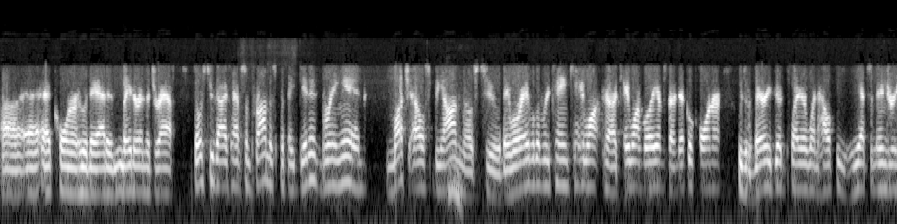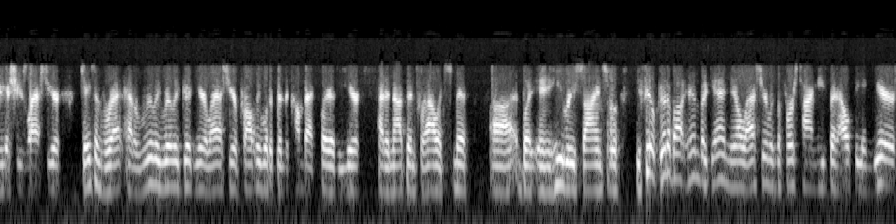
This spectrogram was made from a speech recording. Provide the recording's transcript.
uh, at corner, who they added later in the draft. Those two guys have some promise, but they didn't bring in much else beyond those two. They were able to retain K'Waun, uh, K'Waun Williams, their nickel corner, who's a very good player when healthy. He had some injury issues last year. Jason Verrett had a really, really good year last year. Probably would have been the comeback player of the year had it not been for Alex Smith. Uh, but and he re-signed, so you feel good about him. But again, you know, last year was the first time he's been healthy in years.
